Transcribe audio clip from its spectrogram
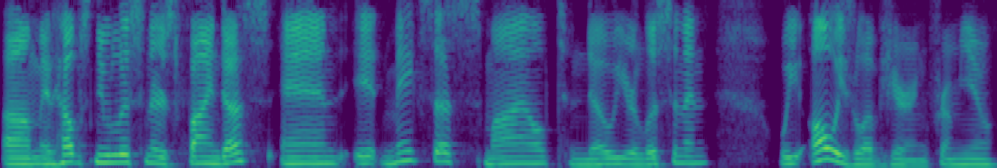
Um, it helps new listeners find us, and it makes us smile to know you're listening. We always love hearing from you.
